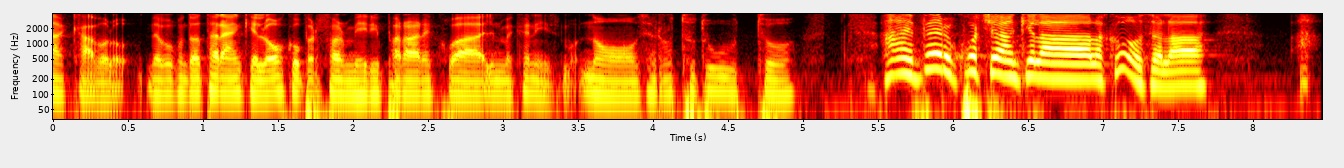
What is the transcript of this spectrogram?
Ah, cavolo, devo contattare anche Loco per farmi riparare qua il meccanismo. No, si è rotto tutto. Ah, è vero, qua c'è anche la, la cosa, la... Ah,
